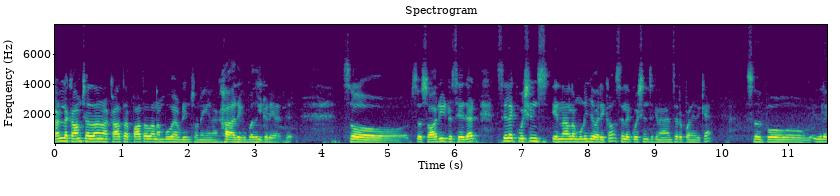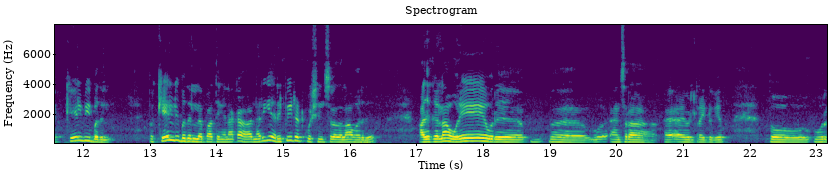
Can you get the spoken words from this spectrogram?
கண்ணில் காமிச்சா தான் நான் காற்றை பார்த்தா தான் நம்புவேன் அப்படின்னு சொன்னீங்கன்னாக்கா அதுக்கு பதில் கிடையாது. So so sorry to say that சில கொஷின்ஸ் என்னால் முடிஞ்ச வரைக்கும் சில கொஷின்ஸுக்கு நான் ஆன்சர் பண்ணியிருக்கேன். ஸோ இப்போது இதில் கேள்வி பதில். இப்போ கேள்வி பதிலில் பார்த்தீங்கன்னாக்கா நிறைய ரிப்பீட்டட் கொஷின்ஸ் அதெல்லாம் வருது. அதுக்கெல்லாம் ஒரே ஒரு ஆன்சராக I will try to give இப்போது ஒரு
